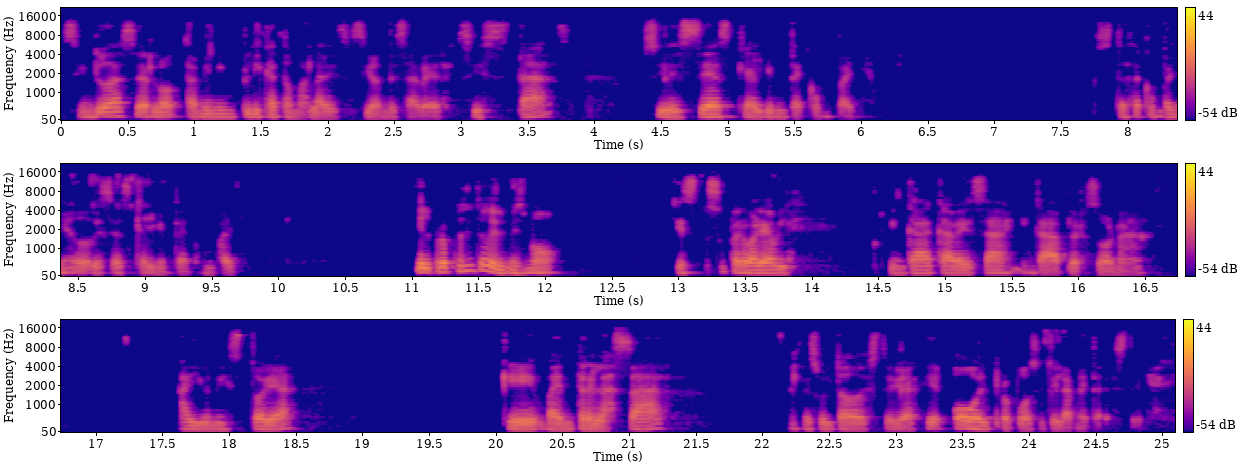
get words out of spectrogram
Sin duda hacerlo también implica tomar la decisión de saber si estás si deseas que alguien te acompañe. Si estás acompañado deseas que alguien te acompañe. Y el propósito del mismo es súper variable, en cada cabeza en cada persona hay una historia que va a entrelazar el resultado de este viaje o el propósito y la meta de este viaje.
